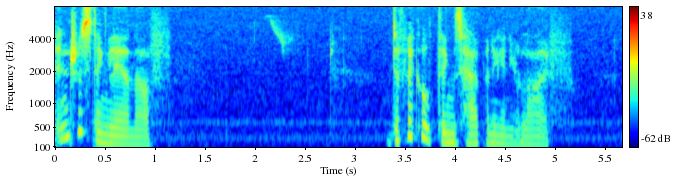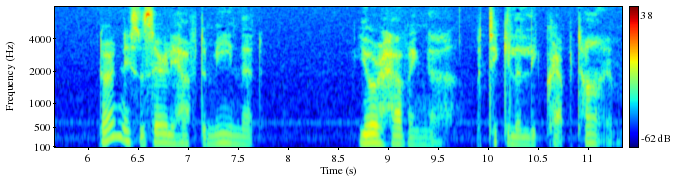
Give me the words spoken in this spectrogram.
Interestingly enough, difficult things happening in your life don't necessarily have to mean that you're having a particularly crap time.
